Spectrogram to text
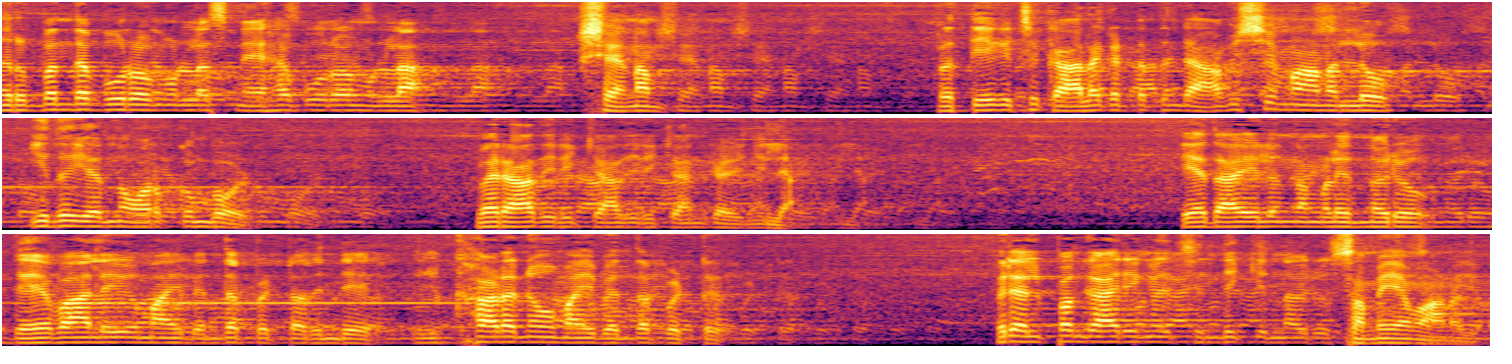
നിർബന്ധപൂർവമുള്ള സ്നേഹപൂർവമുള്ള ക്ഷണം പ്രത്യേകിച്ച് കാലഘട്ടത്തിന്റെ ആവശ്യമാണല്ലോ ഇത് എന്ന് ഓർക്കുമ്പോൾ വരാതിരിക്കാതിരിക്കാൻ കഴിഞ്ഞില്ല. ഏതായാലും നമ്മൾ ഇന്നൊരു ദേവാലയവുമായി ബന്ധപ്പെട്ട് അതിന്റെ ഉദ്ഘാടനവുമായി ബന്ധപ്പെട്ട് ഒരല്പം കാര്യങ്ങൾ ചിന്തിക്കുന്ന ഒരു സമയമാണ്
